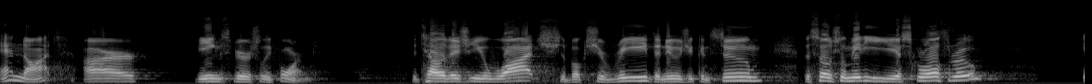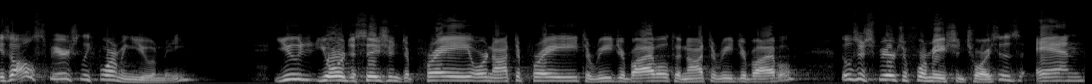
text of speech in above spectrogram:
and not are being spiritually formed. The television you watch, the books you read, the news you consume, the social media you scroll through, is all spiritually forming you and me. You, your decision to pray or not to pray, to read your Bible, to not to read your Bible, those are spiritual formation choices, and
